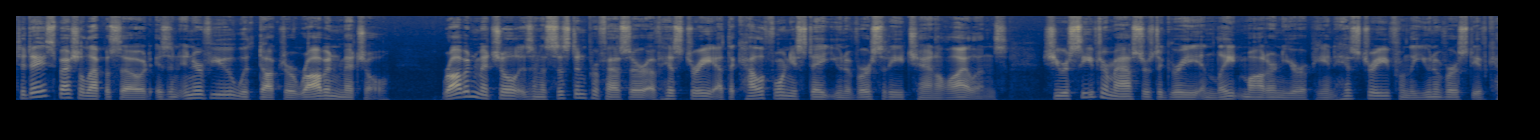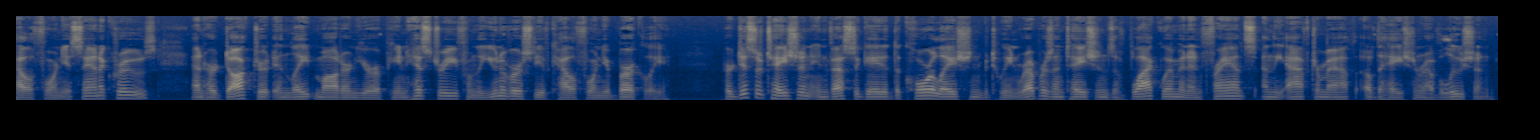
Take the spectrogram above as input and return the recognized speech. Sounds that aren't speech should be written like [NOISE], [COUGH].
Today's special episode is an interview with Dr. Robin Mitchell. Robin Mitchell is an assistant professor of history at the California State University, Channel Islands. She received her master's degree in late modern European history from the University of California, Santa Cruz, and her doctorate in late modern European history from the University of California, Berkeley. Her dissertation investigated the correlation between representations of black women in France and the aftermath of the Haitian Revolution.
